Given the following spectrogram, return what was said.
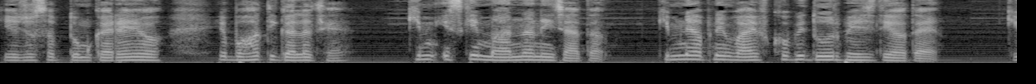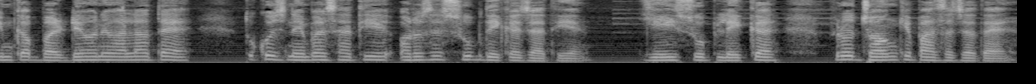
कि ये जो सब तुम कर रहे हो, ये बहुत ही गलत है। किम इसकी मानना नहीं चाहता। किम ने अपनी वाइफ को भी दूर भेज दिया होता है। किम का बर्थडे होने वाला होता है तो कुछ नेबर्स आती है और उसे सूप देकर जाती है। यही सूप लेकर फिर वो जॉन्ग के पास आ जाता है।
